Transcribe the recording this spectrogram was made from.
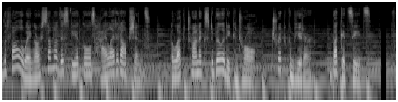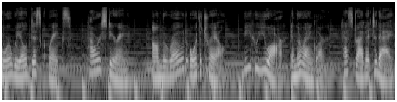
The following are some of this vehicle's highlighted options. Electronic stability control, trip computer, bucket seats, four-wheel disc brakes, power steering. On the road or the trail, be who you are in the Wrangler. Test drive it today.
